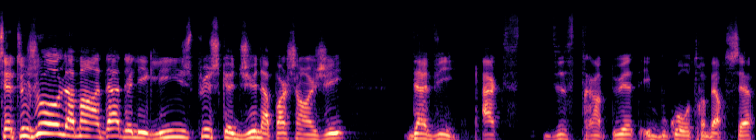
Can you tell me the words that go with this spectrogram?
C'est toujours le mandat de l'Église puisque Dieu n'a pas changé d'avis. Acte 10, 38 et beaucoup d'autres versets.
